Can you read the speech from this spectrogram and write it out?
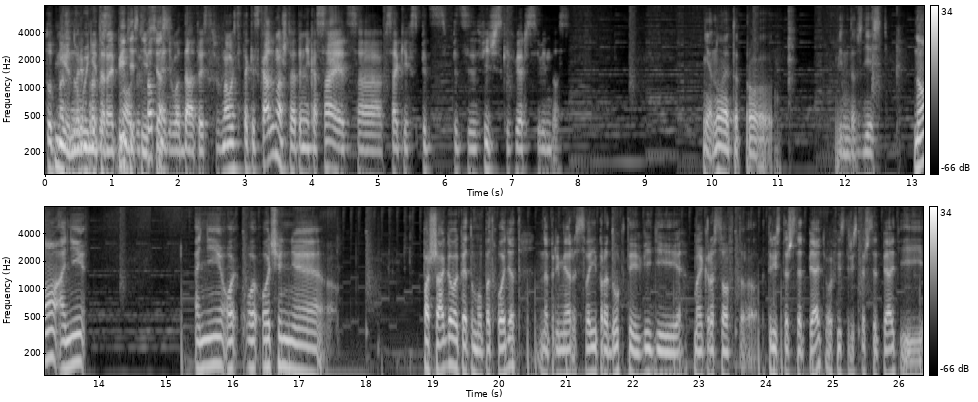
тут не, ну вы не про, торопитесь, ну, не все... Вот, да, то есть в новости так и сказано, что это не касается всяких специ- специфических версий Windows. Не, ну это про Windows 10. Но они они очень э, пошагово к этому подходят. Например, свои продукты в виде Microsoft 365, Office 365 и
